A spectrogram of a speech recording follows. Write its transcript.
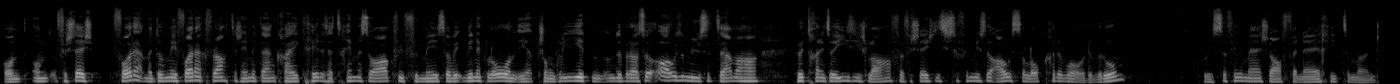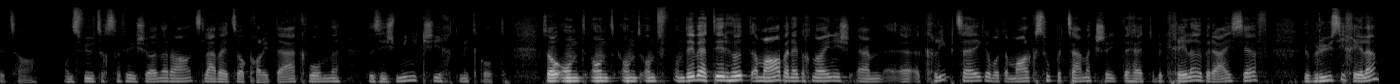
Und, und verstehst vorher, wenn du mich vorher gefragt hast, ich immer gedacht, hey, Killen, hat sich immer so angefühlt für mich, so wie, wie ein Klon. Ich habe jongliert und, und überall so alles müssen zusammen haben. Heute kann ich so easy schlafen. Verstehst du, das ist so für mich so alles so lockerer geworden. Warum? Weil ich so viel mehr schaffe, Nähe zum Menschen zu haben. Und es fühlt sich so viel schöner an. Das Leben hat so Qualität gewonnen. Das ist meine Geschichte mit Gott. So, und, und, und, und, und ich werde dir heute am Abend einfach noch einmal, ähm, äh, einen Clip zeigen, wo der Marc super zusammengeschritten hat über Kille, über ICF, über unsere Kille.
